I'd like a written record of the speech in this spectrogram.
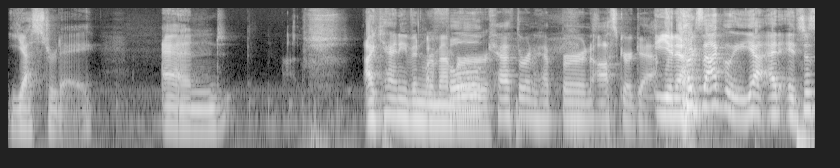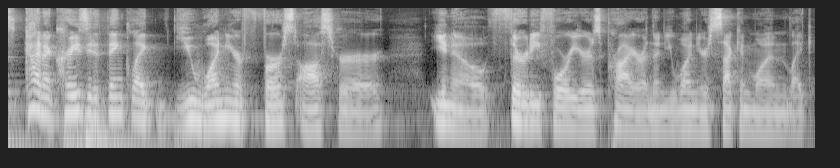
yesterday and I can't even remember. Full Katharine Hepburn Oscar gap. You know, exactly. Yeah. And it's just kind of crazy to think like you won your first Oscar, you know, 34 years prior, and then you won your second one. Like,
